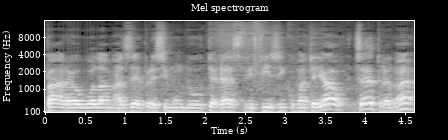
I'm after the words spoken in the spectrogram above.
para o Olam Hazé, para esse mundo terrestre, físico, material, etc. Não é?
